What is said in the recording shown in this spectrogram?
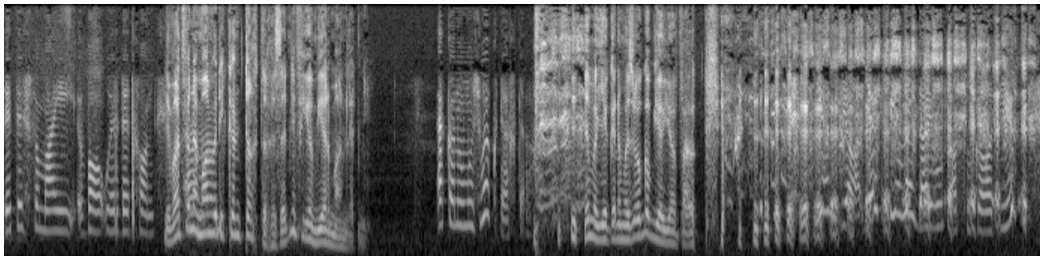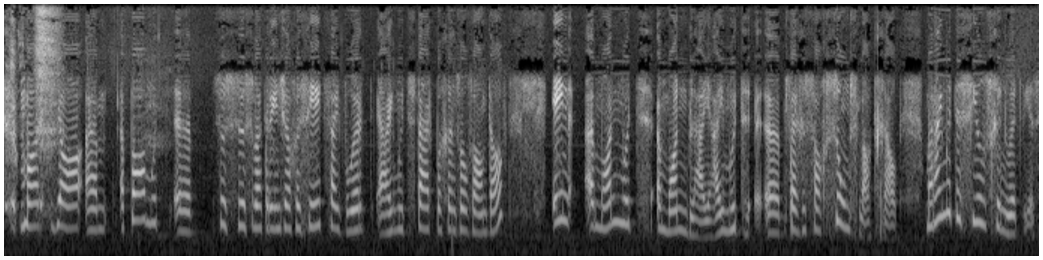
dit is vir my waaroor dit gaan. Die wat van 'n um, man wat die kind tugtig is, dit nie vir jou meer manlik nie. Ek kan hom mos ook tugtig. maar jy kan hom mos ook op jou juffrou. ja, jy speel nou duiwels advokaat hier. Maar ja, ehm um, 'n pa moet uh, soos soos wat Rensha gesê het, sy woord, hy moet sterk beginsels handhaaf. En 'n man moet 'n man bly. Hy moet uh, sy gesag soms laat geld, maar hy moet 'n sielsgenoot wees.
